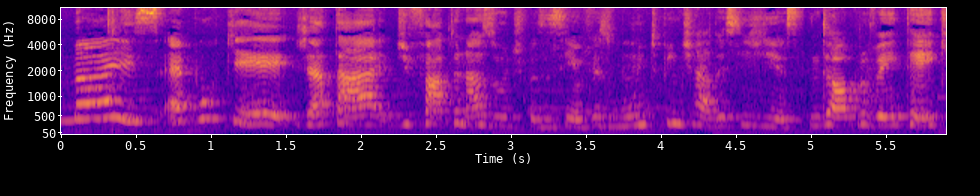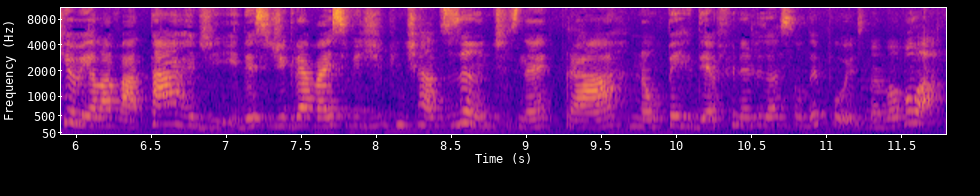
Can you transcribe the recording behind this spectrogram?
Mas é porque já tá, de fato, nas últimas, assim. Eu fiz muito penteado esses dias. Então eu aproveitei que eu ia lavar à tarde e decidi gravar esse vídeo de penteados antes, né? Pra não perder a finalização depois. Mas vamos lá.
